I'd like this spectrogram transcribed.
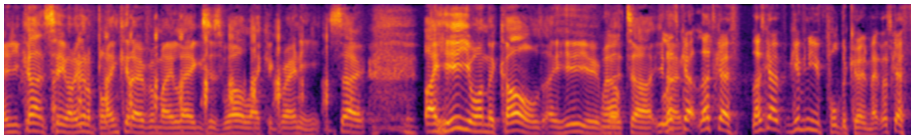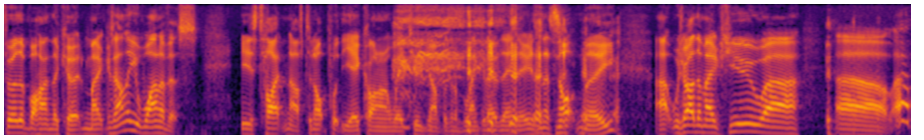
And you can't see, but I got a blanket over my legs as well, like a granny. So I hear you on the cold. I hear you, Well, but uh, you let's know, go. Let's go. Let's go. Given you've pulled the curtain back, let's go further behind the curtain, mate. Because only one of us is tight enough to not put the aircon on and wear two jumpers and a blanket over their knees, and it's not me. Uh, which either makes you uh, uh, uh,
